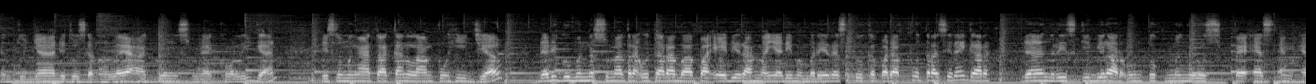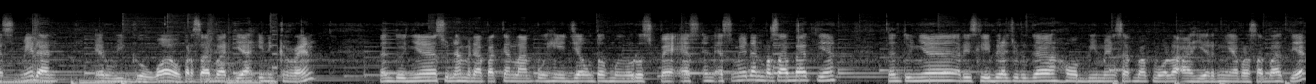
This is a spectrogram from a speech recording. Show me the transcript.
tentunya dituliskan oleh akun Smekoligan Di situ mengatakan lampu hijau dari Gubernur Sumatera Utara Bapak Edi Rahmayadi memberi restu kepada Putra Siregar dan Rizky Bilar untuk mengurus PSMS Medan. Here we go. Wow, persahabat ya, ini keren. Tentunya sudah mendapatkan lampu hijau untuk mengurus PSMS Medan, persahabat ya. Tentunya Rizky Bilar juga hobi main sepak bola akhirnya, persahabat ya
